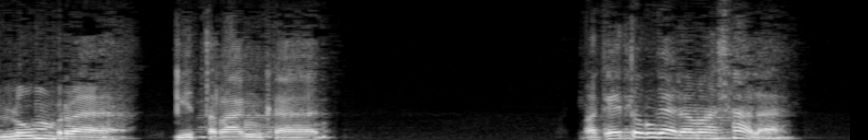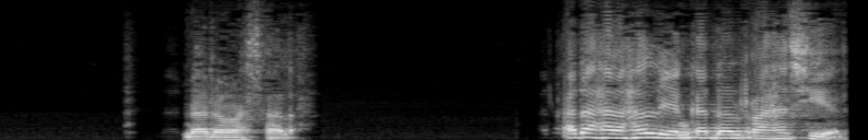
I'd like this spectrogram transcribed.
lumrah diterangkan, maka itu enggak ada masalah. Enggak ada masalah. Ada hal-hal yang kadang rahasia.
